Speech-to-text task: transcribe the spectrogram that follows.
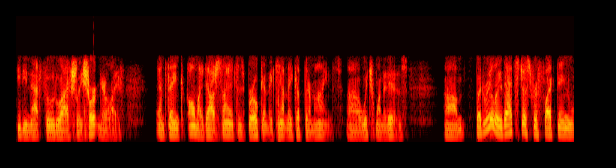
eating that food will actually shorten your life, and think, oh my gosh, science is broken. They can't make up their minds uh, which one it is. Um, but really, that's just reflecting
